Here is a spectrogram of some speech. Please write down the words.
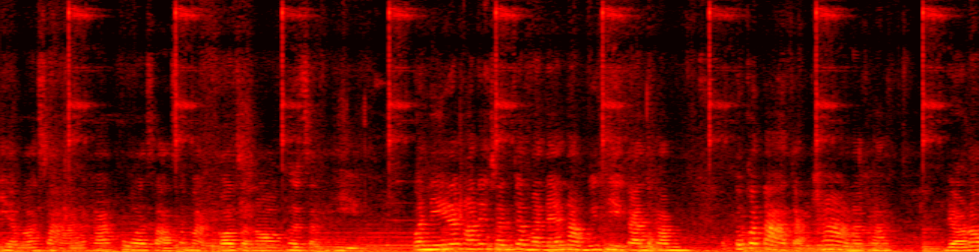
เอี่ยมอาสานะคะ ครัวสาสมัครกศนอำเภอสันทีวันนี้นะคะที่ฉันจะมาแนะนำวิธีการทำตุ๊กตาจากผ้านะคะ เดี๋ยวเรา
